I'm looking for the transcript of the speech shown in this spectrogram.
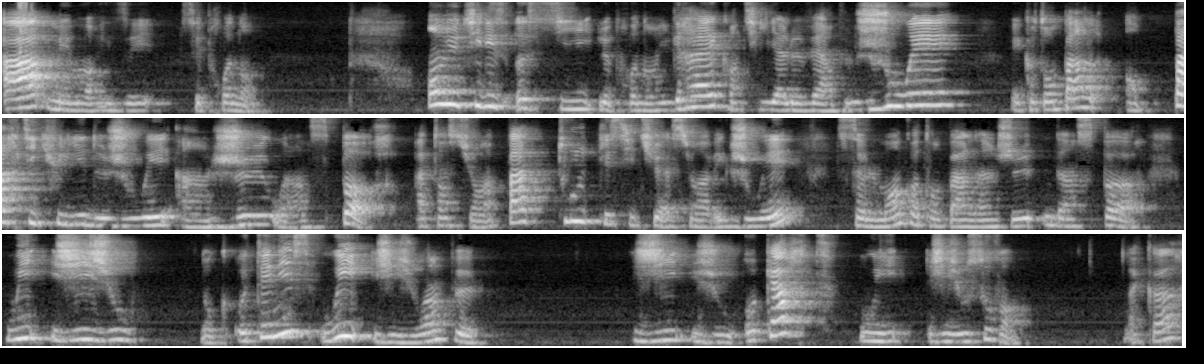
à mémoriser ces pronoms. On utilise aussi le pronom Y quand il y a le verbe jouer et quand on parle en particulier de jouer à un jeu ou à un sport. Attention, hein, pas toutes les situations avec jouer, seulement quand on parle d'un jeu ou d'un sport. Oui, j'y joue. Donc au tennis, oui, j'y joue un peu. J'y joue aux cartes, oui, j'y joue souvent. D'accord?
